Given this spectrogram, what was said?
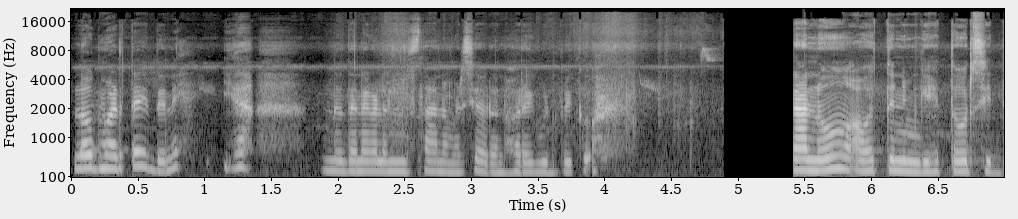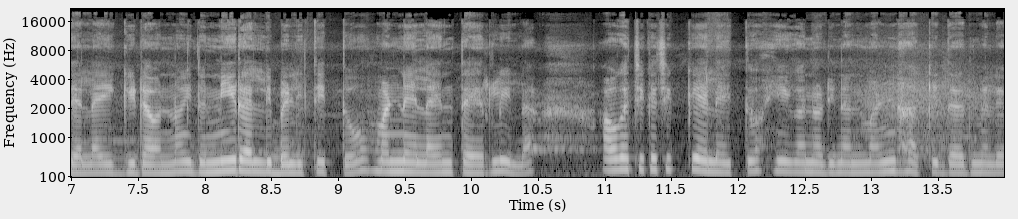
ಬ್ಲಾಗ್ ಮಾಡ್ತಾ ಇದ್ದೇನೆ. ಯಾ, ಇನ್ನು ದನಗಳನ್ನು ಸ್ನಾನ ಮಾಡಿಸಿ ಅವರನ್ನು ಹೊರಗೆ ಬಿಡಬೇಕು. ನಾನು ಅವತ್ತು ನಿಮಗೆ ತೋರಿಸಿದ್ದೆಲ್ಲ ಈ ಗಿಡವನ್ನು. ಇದು ನೀರಲ್ಲಿ ಬೆಳೀತಿತ್ತು, ಮಣ್ಣೆಲ್ಲ ಎಂತ ಇರಲಿಲ್ಲ. ಆವಾಗ ಚಿಕ್ಕ ಚಿಕ್ಕ ಎಲೆ ಇತ್ತು. ಈಗ ನೋಡಿ ನಾನು ಮಣ್ಣು ಹಾಕಿದ್ದಾದಮೇಲೆ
